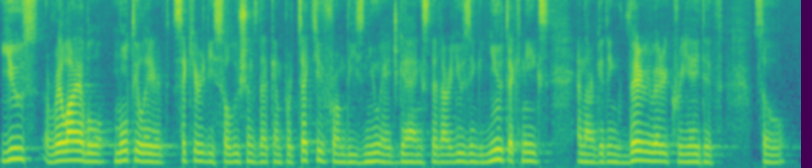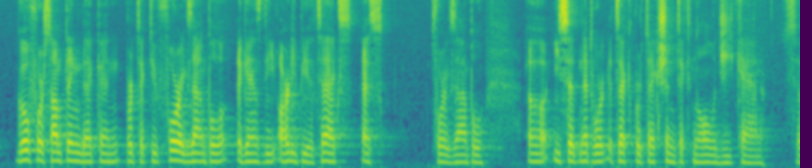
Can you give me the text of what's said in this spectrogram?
use reliable multi-layered security solutions that can protect you from these new age gangs that are using new techniques and are getting very, very creative. So go for something that can protect you, for example, against the RDP attacks, as for example, uh, ESET network attack protection technology can. So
